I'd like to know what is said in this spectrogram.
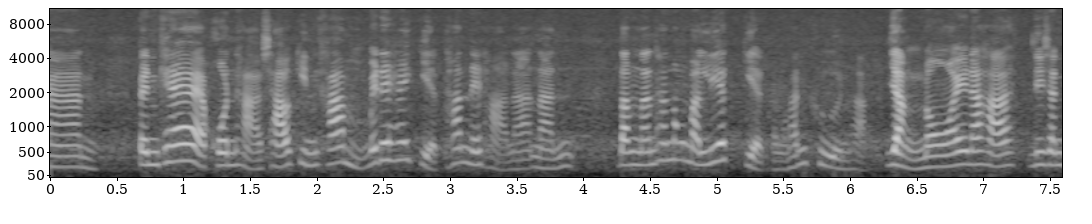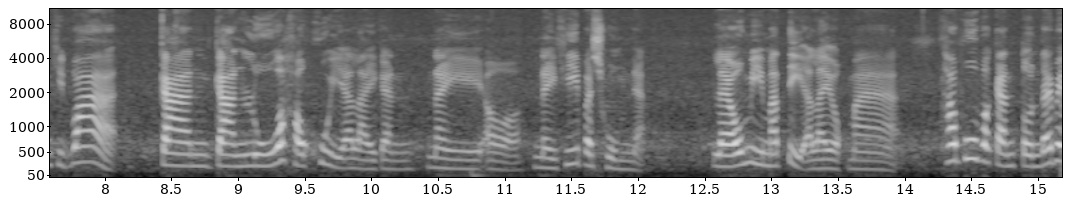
งาน เป็นแค่คนหาเช้ากินค่ำไม่ได้ให้เกียรติท่านในฐานะนั้น ดังนั้นท่านต้องมาเรียกเกียรติของท่านคืนค่ะ อย่างน้อยนะคะ ดิฉันคิดว่า การการรู้ว่าเขาคุยอะไรกันในเอ่อในที่ประชุมเนี่ยแล้วมีมติอะไรออกมา ถ้าผู้ประกันตนได้ไป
